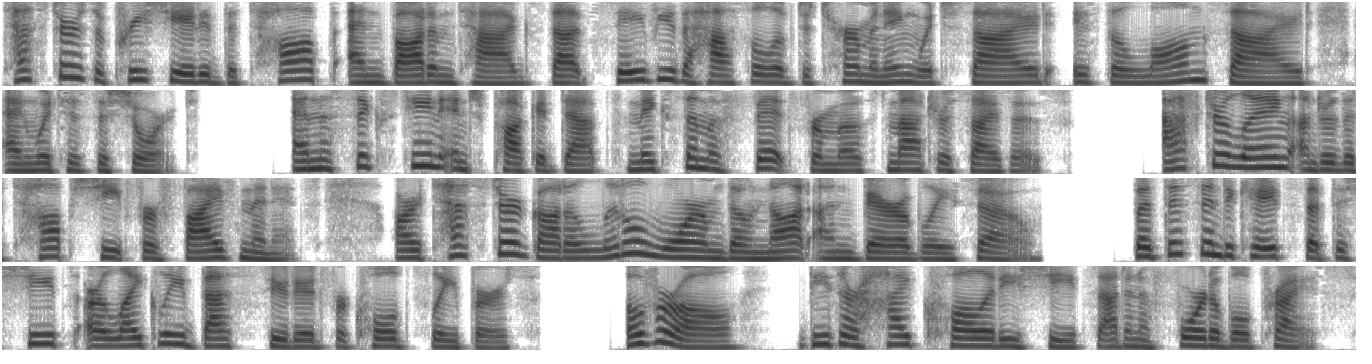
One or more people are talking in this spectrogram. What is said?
Testers appreciated the top and bottom tags that save you the hassle of determining which side is the long side and which is the short. And the 16-inch pocket depth makes them a fit for most mattress sizes. After laying under the top sheet for five minutes, our tester got a little warm though not unbearably so. But this indicates that the sheets are likely best suited for cold sleepers. Overall, these are high-quality sheets at an affordable price.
